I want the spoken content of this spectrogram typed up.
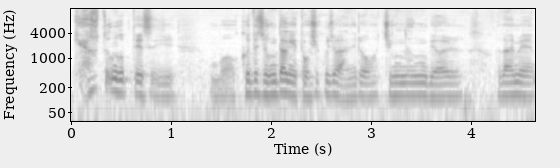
계속 언급돼서 이뭐 거대 정당의 독식구조가 아니라 직능별 그다음에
